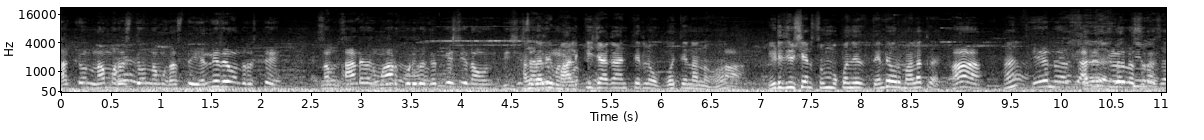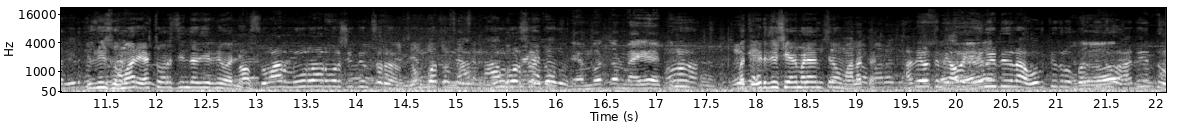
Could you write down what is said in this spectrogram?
ಹಕ್ಕನ್ನು ನಮ್ಮ ರಸ್ತೆ ನಮ್ಮ ರಸ್ತೆ ಎಲ್ಲಿದೆ ಒಂದು ರಸ್ತೆ ನಮ್ಮ ತಾಂಡದಾಗ ಮಾಡ್ಕೊಡ್ಬೇಕಂತ ನಾವು ಡಿ ಸಿ ಸಾಹೇಬ್ರಿಗೆ ಮಾಲಕಿ ಜಾಗ ಅಂತಿರ್ಲಿ ಒಪ್ಕೋತೀನಿ ನಾನು. ಇಡೀ ದಿವಸ ಏನು ಸುಮ್ಮ ಒಪ್ಕೊಂಡಿರ್ತೇನೆ ಅವ್ರ ಮಾಲಕ್ರ? ಏನು ಅದೇ ತಿಳಿಯಲ್ಲ ಸರ್. ಈಗ ನೀವು ಸುಮಾರು ಎಷ್ಟು ವರ್ಷದಿಂದ ಅದೀರಿ ನೀವು ಅಲ್ಲಿ? ನಾವು ಸುಮಾರು ನೂರಾರು ವರ್ಷ ಇದ್ದೀನಿ ಸರ್ ಎಂಬತ್ತೊಂದು ನೂರು ವರ್ಷ. ಮತ್ತೆ ಇಡೀ ದಿವಸ ಏನು ಮಾಡ್ಯಾರ ಅಂತೀವಿ ಮಾಲಕ ಅದೇ ಹೇಳ್ತೀನಿ ಅವಾಗ ಏನು ಇದ್ದಿಲ್ಲ ಹೋಗ್ತಿದ್ರು ಬರ್ತಿದ್ರು ಅದೇ ಇತ್ತು.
